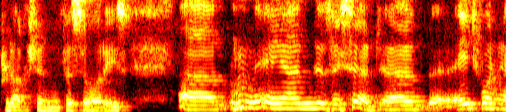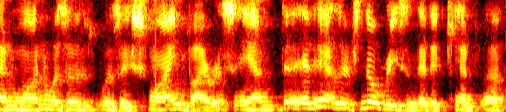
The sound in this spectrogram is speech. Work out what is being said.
production facilities. Um, and as I said, uh, H1N1 was a was a swine virus, and, and yeah, there's no reason that it can't uh,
